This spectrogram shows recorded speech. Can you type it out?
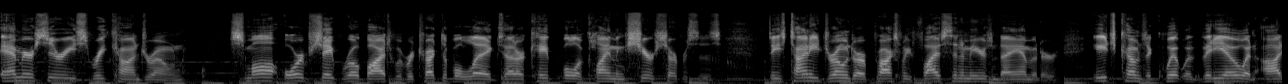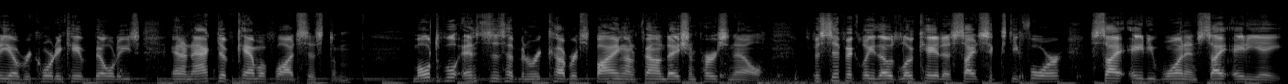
Amur Series Recon Drone Small, orb-shaped robots with retractable legs that are capable of climbing sheer surfaces. These tiny drones are approximately 5 cm in diameter, each comes equipped with video and audio recording capabilities and an active camouflage system. Multiple instances have been recovered spying on Foundation personnel, specifically those located at Site-64, Site-81, and Site-88.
